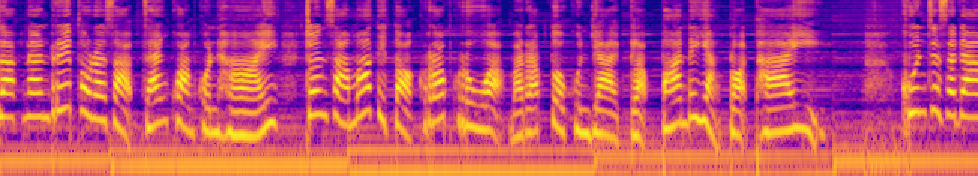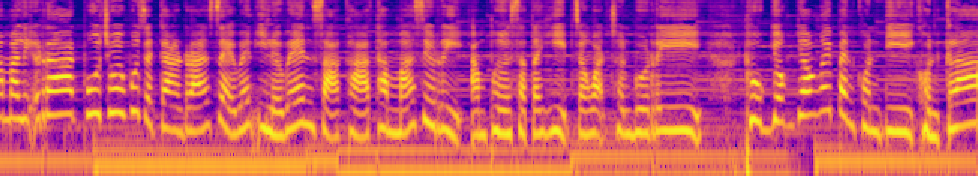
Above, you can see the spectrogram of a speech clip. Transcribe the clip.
จากนั้นรีบโทรศัพท์แจ้งความคนหาย จนสามารถติดต่อครอบครัวมารับตัวคุณยายกลับบ้านได้อย่างปลอดภัย คุณเจษดามาลิราชผู้ช่วยผู้จัดการร้านเซเว่นอีเลเว่นสาขาธรรมสิริอำเภอสัตหีบจังหวัดชนบุรี ถูกยกย่องให้เป็นคนดีคนกล้า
